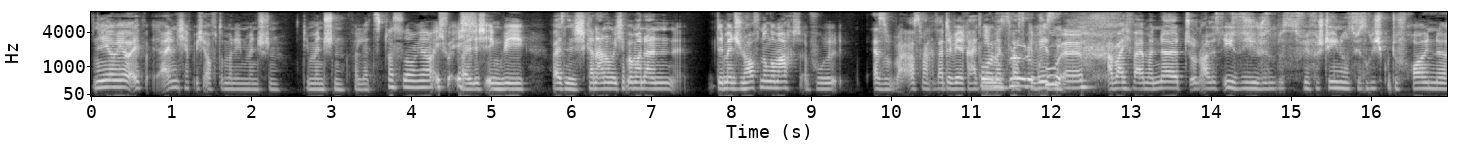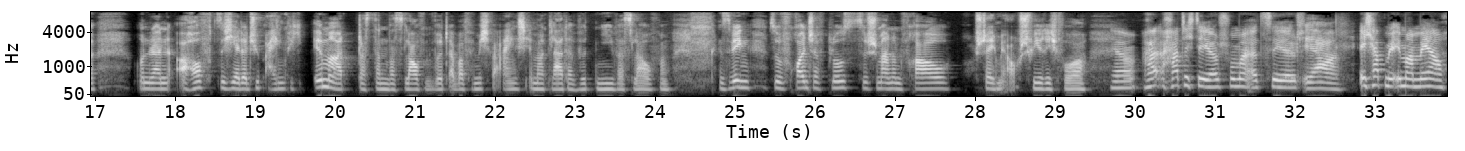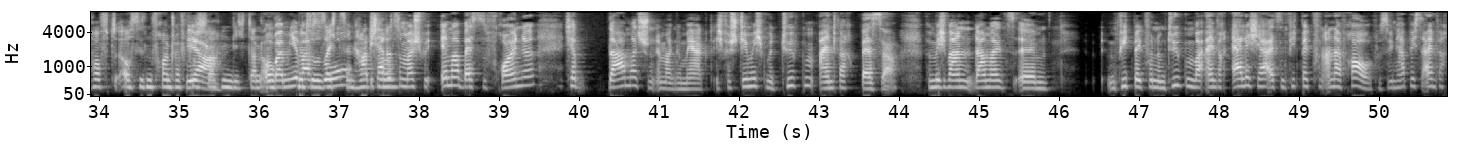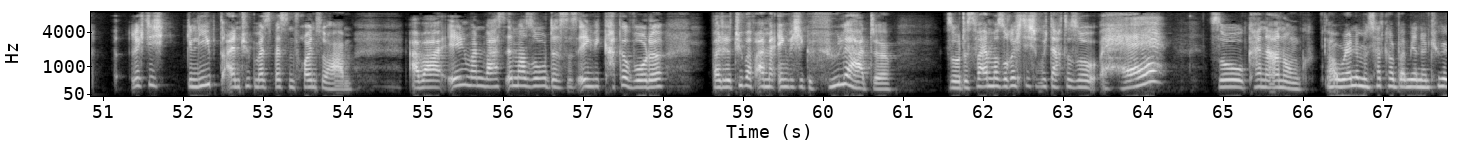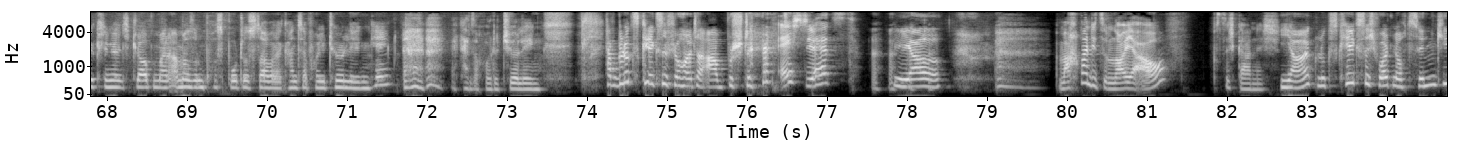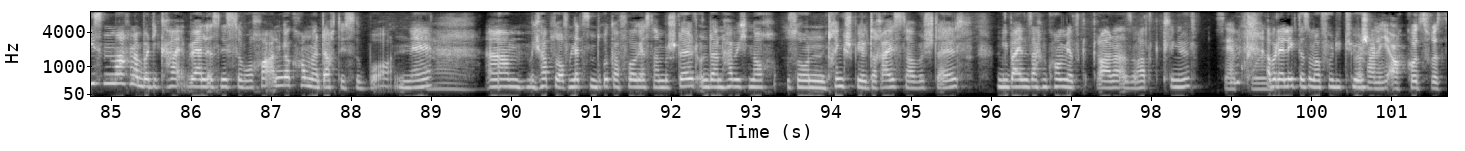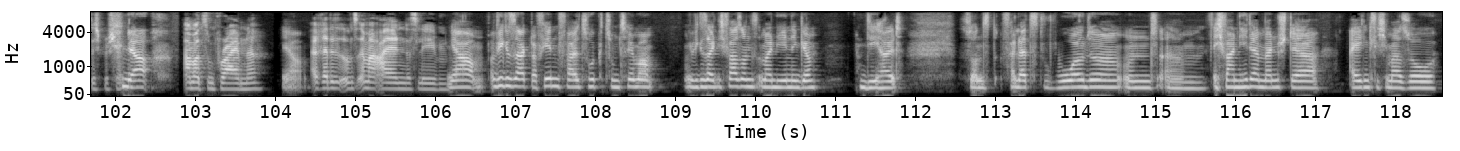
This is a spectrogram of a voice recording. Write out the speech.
nee, aber ich, eigentlich habe ich oft immer den Menschen, die Menschen verletzt. Ach so, ja, ich, ich Weil ich irgendwie, weiß nicht, keine Ahnung, ich habe immer dann den Menschen Hoffnung gemacht, obwohl, also aus meiner Seite wäre halt Boah, niemals was gewesen. Kuh, ey. Aber ich war immer nett und alles easy, wir, sind, wir verstehen uns, wir sind richtig gute Freunde. Und dann erhofft sich ja der Typ eigentlich immer, dass dann was laufen wird. Aber für mich war eigentlich immer klar, da wird nie was laufen. Deswegen so Freundschaft plus zwischen Mann und Frau stelle ich mir auch schwierig vor. ja, ha- hatte ich dir ja schon mal erzählt. Ja. Ich habe mir immer mehr erhofft aus diesen Freundschaftssachen, die ich dann auch Und bei mir mit war so es 16 hatte. ich hatte zum Beispiel immer beste Freunde. Ich habe damals schon immer gemerkt, ich verstehe mich mit Typen einfach besser. Für mich waren damals ähm, ein Feedback von einem Typen war einfach ehrlicher als ein Feedback von einer Frau. Deswegen habe ich es einfach richtig geliebt, einen Typen als besten Freund zu haben. Aber irgendwann war es immer so, dass es irgendwie kacke wurde, weil der Typ auf einmal irgendwelche Gefühle hatte. So, das war immer so richtig, wo ich dachte so, hä? So, keine Ahnung. oh, random, es hat gerade bei mir an der Tür geklingelt. Ich glaube, mein Amazon-Postbote ist da, aber der kann es ja vor die Tür legen. Hey, Er kann es auch vor die Tür legen. ich habe Glückskekse für heute Abend bestellt. Echt jetzt? ja. Macht man die zum Neujahr auf? Wusste ich gar nicht. Ja, Glückskekse. Ich wollte noch Zinngießen machen, aber die wären erst nächste Woche angekommen. Da dachte ich so, boah, nee. Ähm, ich habe so auf den letzten Drücker vorgestern bestellt und dann habe ich noch so ein Trinkspiel Dreister bestellt. Und die beiden Sachen kommen jetzt gerade, also hat's geklingelt. Sehr cool. Aber der legt das immer vor die Tür. Wahrscheinlich auch kurzfristig bestellt. Ja, Amazon Prime, ne? ja. Er rettet uns immer allen das Leben. Ja, wie gesagt, auf jeden Fall zurück zum Thema. Wie gesagt, ich war sonst immer diejenige, die halt sonst verletzt wurde. Und ähm, ich war nie der Mensch, der eigentlich immer so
